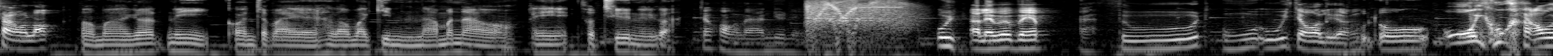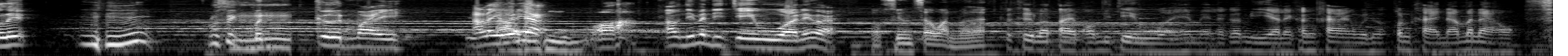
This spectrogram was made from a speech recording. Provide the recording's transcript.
ชาวล็อก ต่อมาก็นี่ก่อนจะไปเรามากินน้ำมะนาวให้สดชื่นกันดีกว่า เจ้าของร้านอยู่ไหนอุ้ยอะไรเว็บๆอะซูดอู้อุ้ยจอเหลือง โอ้โอ้ยคุกเข่าเลย อื้อหือรู้สึกมันเกินไปอะไรวะเนี่ยทีมอ๋อเอานี้มันดีเจวัวนี่ว่ะเราขึ้นสวรรค์มาแล้ว ก็คือเราตายพร้อมดีเจวัวใช่ไหมแล้วก็มีอะไรข้างๆไปด้วยคนขายน้ำมะนาว ส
